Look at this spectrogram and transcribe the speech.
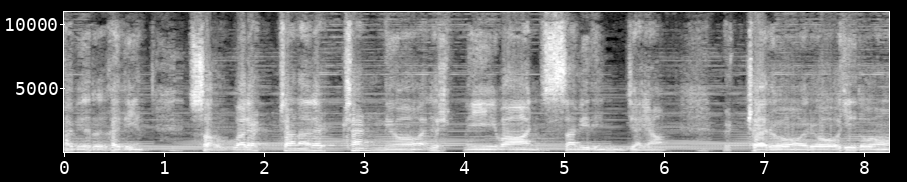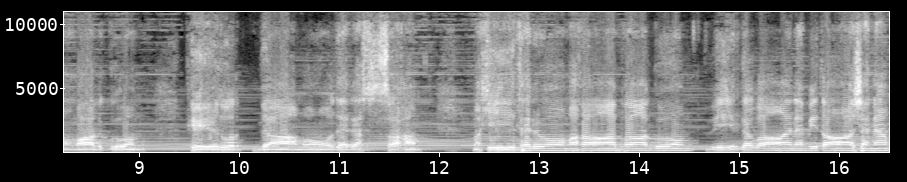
ഹവിർഹരി. സർവലക്ഷണലക്ഷണ്യോ ലക്ഷ്മീവാൻ സമിരിഞ്ജയാം വിക്ഷരോ രോഹിതോ മാർഗോ ഹേതുർദാമോദരസഹം മഹീധരോ മഹാഭാഗോ വേഗവാനമിതാശനം.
